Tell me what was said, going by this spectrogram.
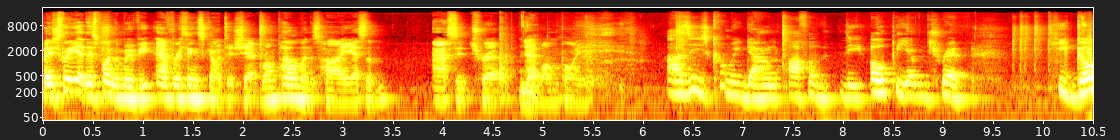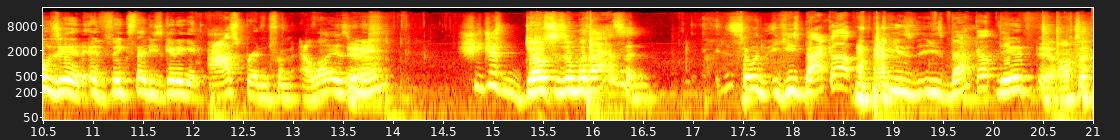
Basically, at this point in the movie, everything's going to shit. Ron Perlman's high. He has an acid trip Yeah. at one point. Ozzy's coming down off of the opium trip. He goes in and thinks that he's getting an aspirin from Ella, is her Yeah. name? She just doses him with acid. So he's back up. he's he's back up, dude. Yeah, after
